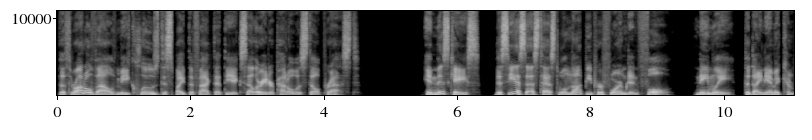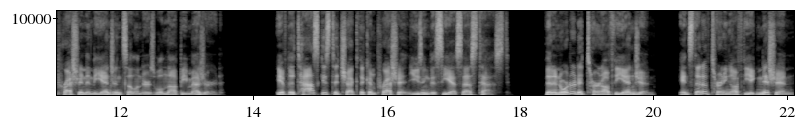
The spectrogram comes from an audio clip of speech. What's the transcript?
the throttle valve may close despite the fact that the accelerator pedal was still pressed. In this case, the CSS test will not be performed in full, namely, the dynamic compression in the engine cylinders will not be measured. If the task is to check the compression using the CSS test, then in order to turn off the engine, instead of turning off the ignition,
